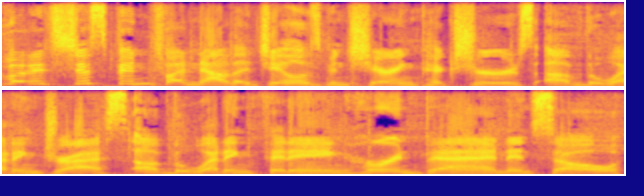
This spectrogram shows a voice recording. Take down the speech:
But it's just been fun now that JLo's been sharing pictures of the wedding dress, of the wedding fitting, her and Ben. And so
